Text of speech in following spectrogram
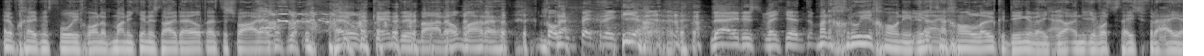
En op een gegeven moment voel je gewoon het mannetje... en dan sta je de hele tijd te zwaaien. Alsof je heel bekend bent, maar... maar eh, Koning Patrick. ja, nee, dus weet je, maar daar groei je gewoon in. En Ja, dat zijn ja. gewoon leuke dingen, weet je wel. En je wordt steeds vrijer.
